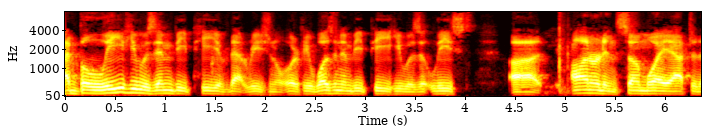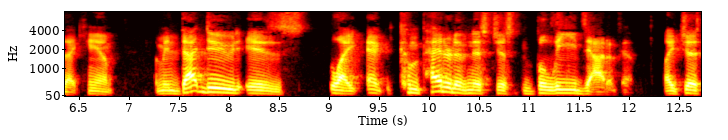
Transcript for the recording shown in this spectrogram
I believe he was MVP of that regional, or if he wasn't MVP, he was at least uh, honored in some way after that camp. I mean, that dude is like competitiveness just bleeds out of him, like just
